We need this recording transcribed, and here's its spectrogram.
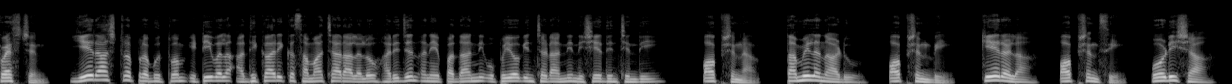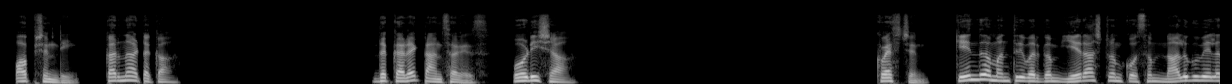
Question. ఏ రాష్ట్ర ప్రభుత్వం ఇటీవల అధికారిక సమాచారాలలో హరిజన్ అనే పదాన్ని ఉపయోగించడాన్ని నిషేధించింది Option A. తమిళనాడు Option B. కేరళ Option C. ఒడిషా Option D. కర్ణాటక The correct answer is. ఒడిషా Question. కేంద్ర మంత్రివర్గం ఏ రాష్ట్రం కోసం నాలుగు వేల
